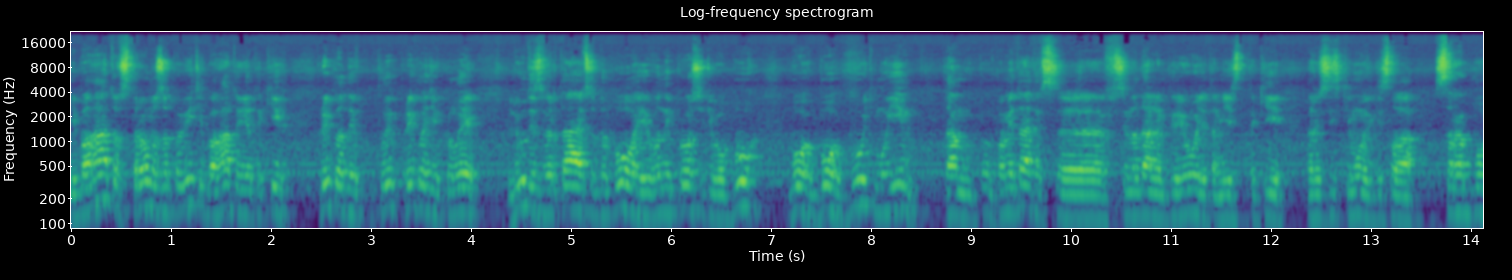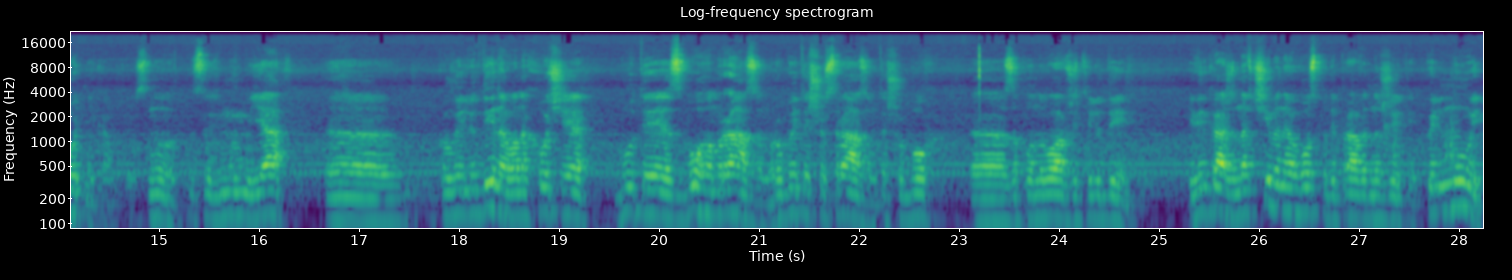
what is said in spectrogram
І багато в старому заповіті багато є таких прикладів, прикладів, коли люди звертаються до Бога і вони просять його, Бог, Бог, Бог, будь моїм Там, ну, пам'ятаєте, в, е, синодальному переводі там є такі на російській мові такі слова «соработникам». Тобто, ну, ну, я, е, коли людина вона хоче бути з Богом разом, робити щось разом, те, що Бог е, запланував в житті людини. І він каже: навчи мене, Господи, праведно жити. Пильнуй,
